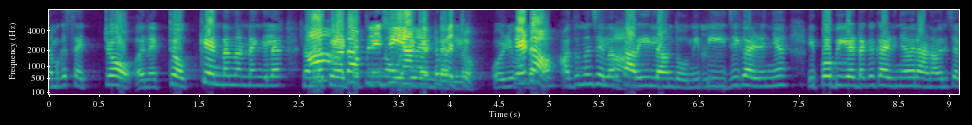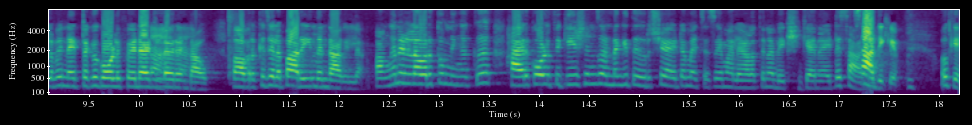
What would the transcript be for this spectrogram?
നമുക്ക് സെറ്റോ നെറ്റോ ഒക്കെ ഉണ്ടെന്നുണ്ടെങ്കിൽ നമുക്ക്? അതൊന്നും ചിലർക്ക് അറിയില്ല എന്ന് തോന്നി പി ജി കഴിഞ്ഞ് ഇപ്പൊ ബി എഡ് ഒക്കെ കഴിഞ്ഞവരാണ്. അവർ ചിലപ്പോൾ നെറ്റ് ഒക്കെ ക്വാളിഫൈഡ് ആയിട്ടുള്ളവരുണ്ടാവും. അപ്പൊ അവർക്ക് ചിലപ്പോൾ അറിയുന്നുണ്ടാവില്ല. അപ്പൊ അങ്ങനെയുള്ളവർക്കും നിങ്ങൾക്ക് ഹയർ ക്വാളിഫിക്കേഷൻസ് ഉണ്ടെങ്കിൽ തീർച്ചയായിട്ടും എച്ച് എസ് എ മലയാളത്തിന് അപേക്ഷിക്കാനായിട്ട് സാധിക്കും. ഓക്കെ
